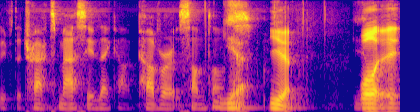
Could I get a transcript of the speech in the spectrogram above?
if the track's massive, they can't cover it sometimes. Yeah. Yeah. Well, it,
